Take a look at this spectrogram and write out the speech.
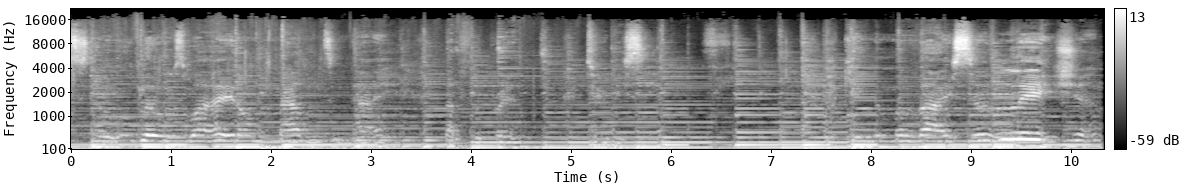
Snow glows white on the tonight, not a footprint to be seen. A kingdom of isolation,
